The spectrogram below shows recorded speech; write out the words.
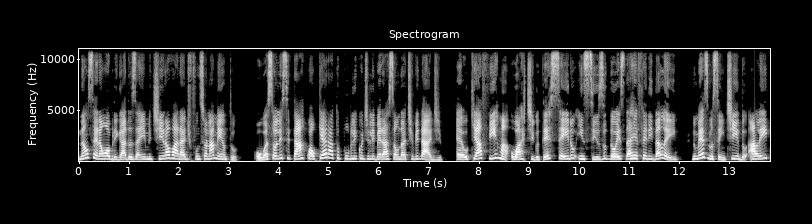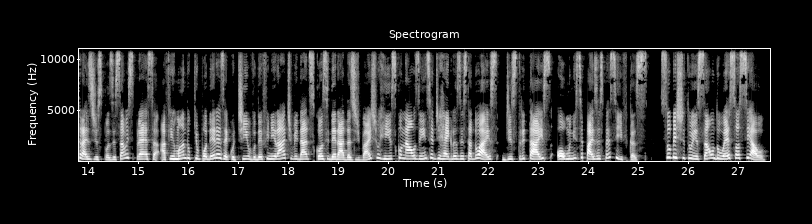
não serão obrigados a emitir alvará de funcionamento ou a solicitar qualquer ato público de liberação da atividade. É o que afirma o artigo 3, inciso 2 da referida lei. No mesmo sentido, a lei traz disposição expressa afirmando que o Poder Executivo definirá atividades consideradas de baixo risco na ausência de regras estaduais, distritais ou municipais específicas. Substituição do e-social.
